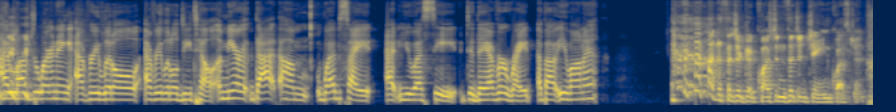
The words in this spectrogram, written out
I loved learning every little every little detail. Amir, that um, website at USC, did they ever write about you on it? That's such a good question. Such a Jane question.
